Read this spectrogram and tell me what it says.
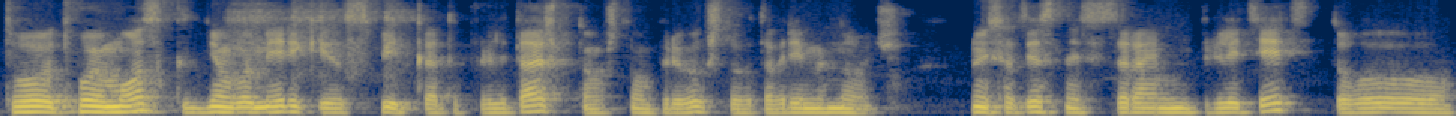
твой, твой мозг днем в Америке спит, когда ты прилетаешь, потому что он привык, что в это время ночь. Ну и, соответственно, если заранее не прилететь, то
